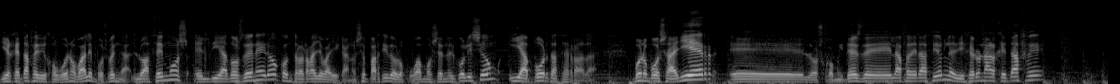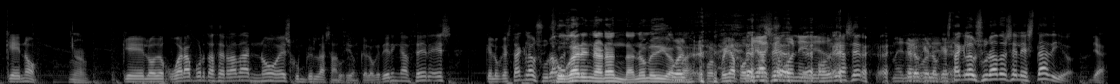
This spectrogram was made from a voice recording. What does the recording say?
Y el Getafe dijo, bueno, vale, pues venga, lo hacemos el día 2 de enero contra el Rayo Vallecano. Ese partido lo jugamos en el Coliseum y a puerta cerrada. Bueno, pues ayer eh, los comités de la federación le dijeron al Getafe que no, No. que lo de jugar a puerta cerrada no es cumplir la sanción, que lo que tienen que hacer es que lo que está clausurado Jugar es en Aranda, no me digas pues, más. pues mira, podría ser, podría ser, pero que lo que está clausurado es el estadio. Ya.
